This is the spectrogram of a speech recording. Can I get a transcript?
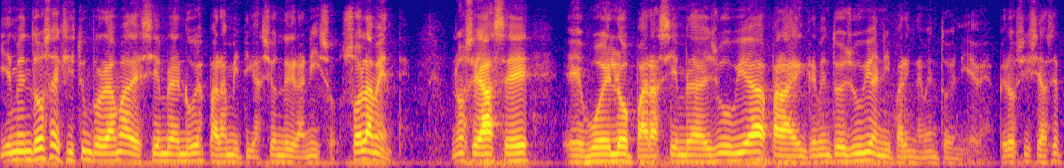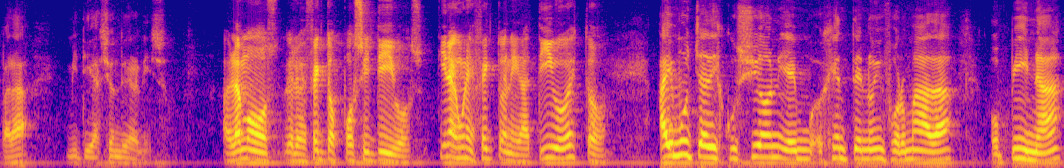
Y en Mendoza existe un programa de siembra de nubes para mitigación de granizo, solamente. No se hace eh, vuelo para siembra de lluvia, para incremento de lluvia ni para incremento de nieve, pero sí se hace para mitigación de granizo. Hablamos de los efectos positivos. ¿Tiene algún efecto negativo esto? Hay mucha discusión y hay gente no informada, opina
